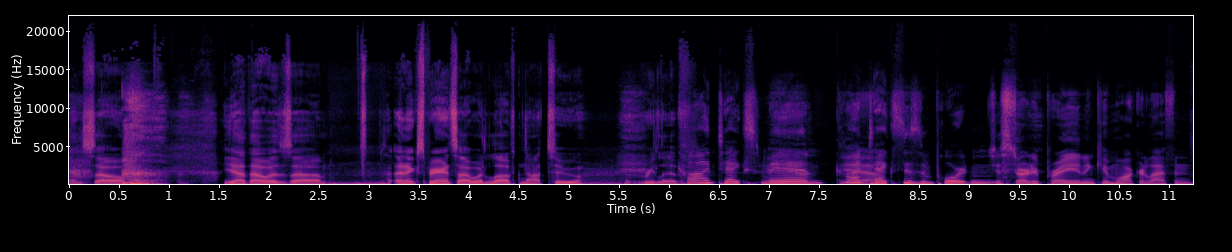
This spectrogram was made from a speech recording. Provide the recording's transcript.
and so yeah, that was um, an experience I would love not to relive. Context, man. yeah. Context is important. Just started praying and Kim Walker laughing.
